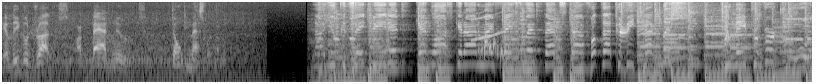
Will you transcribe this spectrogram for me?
Illegal drugs are bad news. Don't mess with them. Now you could say beat it, get lost, get out of my face with that stuff. But that could be tactless. You may prefer cool,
